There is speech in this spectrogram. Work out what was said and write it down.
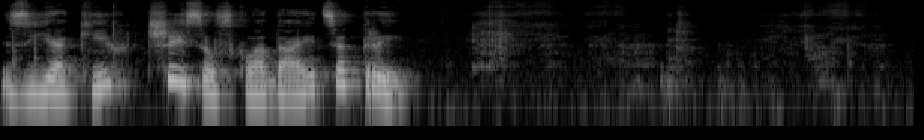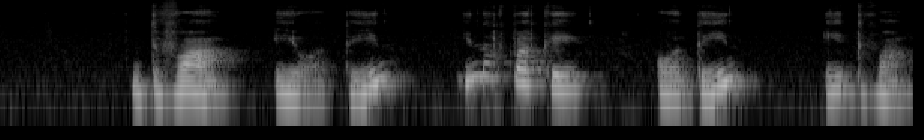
З яких чисел складається три? Два і один, і навпаки, один і два.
